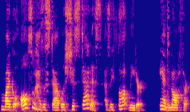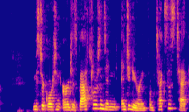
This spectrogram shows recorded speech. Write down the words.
Michael also has established his status as a thought leader and an author. Mr. Gorton earned his bachelor's in engineering from Texas Tech,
